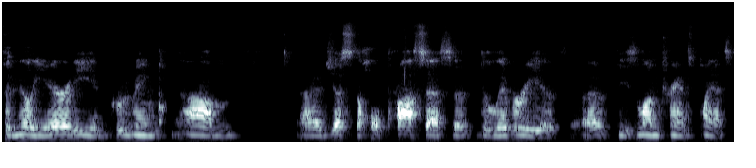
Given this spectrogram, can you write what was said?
familiarity, improving um, uh, just the whole process of delivery of, of these lung transplants.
